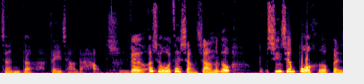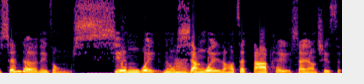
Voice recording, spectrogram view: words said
真的非常的好吃。对，而且我在想象那个新鲜薄荷本身的那种鲜味、那种香味，然后再搭配山羊 cheese，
